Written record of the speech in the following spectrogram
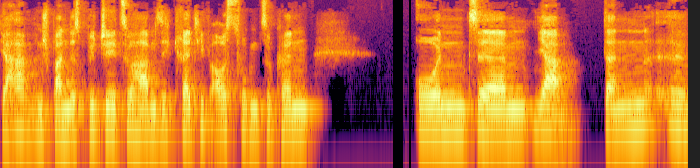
ja, ein spannendes Budget zu haben, sich kreativ austoben zu können. Und ähm, ja, dann, äh,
